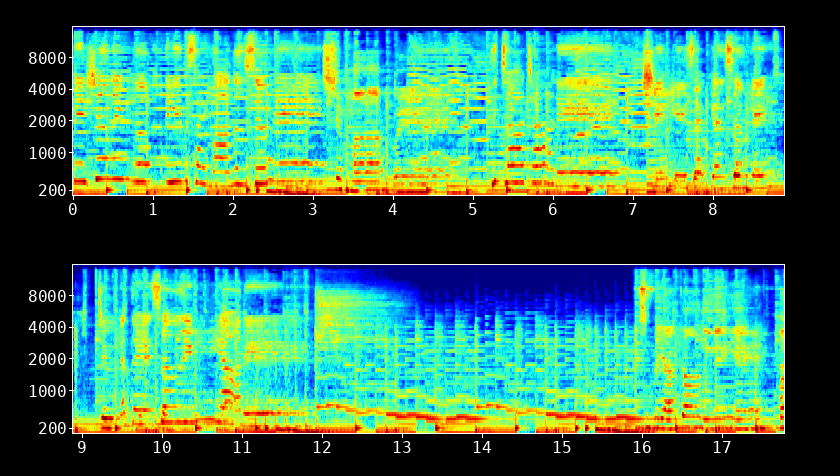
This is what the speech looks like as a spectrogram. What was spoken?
မရှင်လေးကိုအေးမဆိုင်ပါလို့ဆိုရဲရှင်းမလာခွေဒီချာချာလေးရှင်းရဲ့ဇက်ကန်စုံလေး do nothing so linear 呀，刚。 မ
